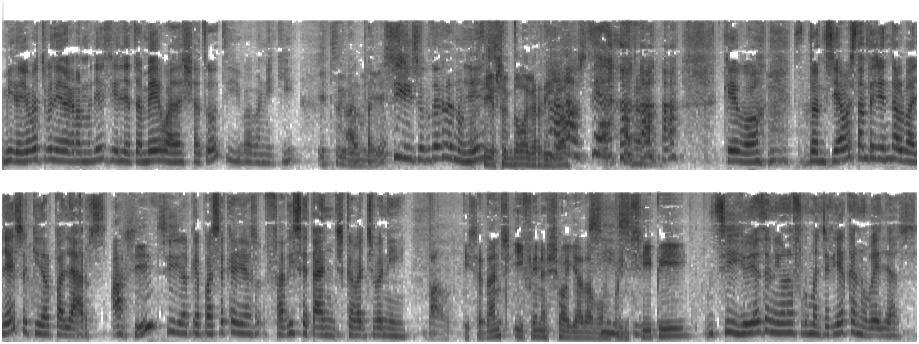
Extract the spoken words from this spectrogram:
Mira, jo vaig venir de Granollers i ella també ho ha deixat tot i va venir aquí. Ets de Al Granollers? Sí, sóc de Granollers. Hòstia, jo sóc de la Garriga. Ah, hòstia! que bo. Doncs hi ha bastanta gent del Vallès aquí al Pallars. Ah, sí? Sí, el que passa que ja fa 17 anys que vaig venir. Val, 17 anys i fent això ja de bon Sí, sí. principi. Sí, jo ja tenia una formatgeria a Canovelles,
